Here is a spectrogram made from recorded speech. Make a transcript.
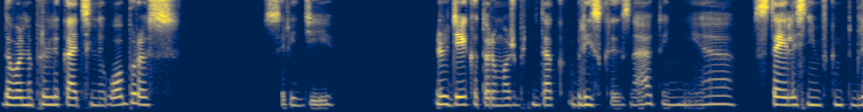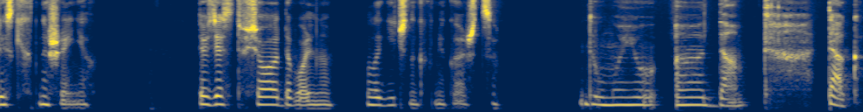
довольно привлекательный образ среди людей, которые, может быть, не так близко их знают и не состояли с ними в каких-то близких отношениях. То есть здесь это все довольно логично, как мне кажется. Думаю, э, да. Так,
